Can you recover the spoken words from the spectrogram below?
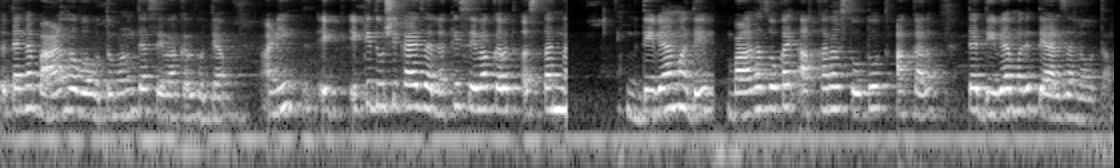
तर त्यांना बाळ हवं होतं म्हणून त्या सेवा करत होत्या. आणि एक एके दिवशी काय झालं की सेवा करत असताना दिव्यामध्ये बाळाचा जो काही आकार असतो तो आकार त्या दिव्यामध्ये तयार झाला होता.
